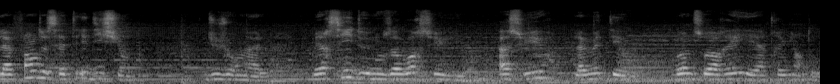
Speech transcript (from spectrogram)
La fin de cette édition du journal. Merci de nous avoir suivis. À suivre la météo. Bonne soirée et à très bientôt.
